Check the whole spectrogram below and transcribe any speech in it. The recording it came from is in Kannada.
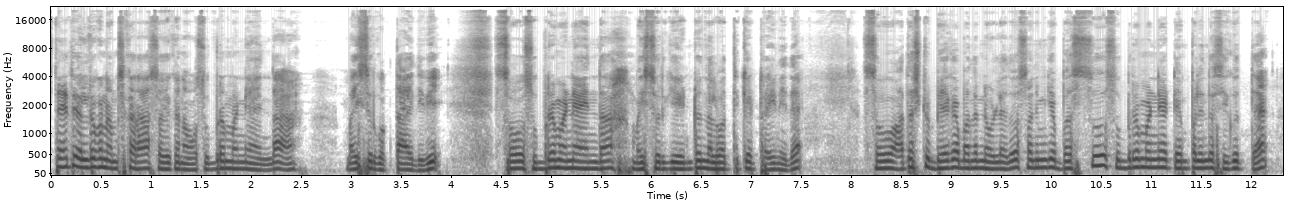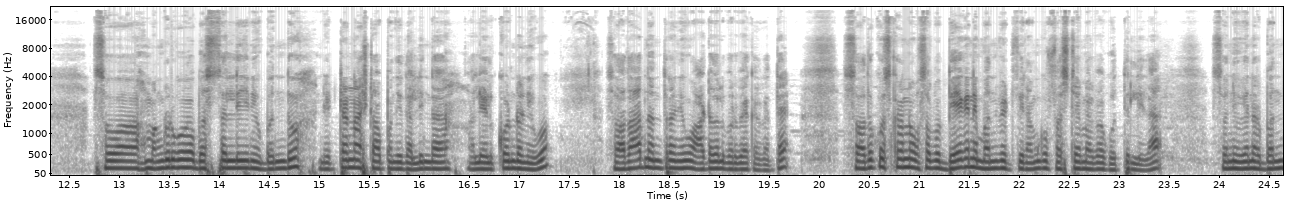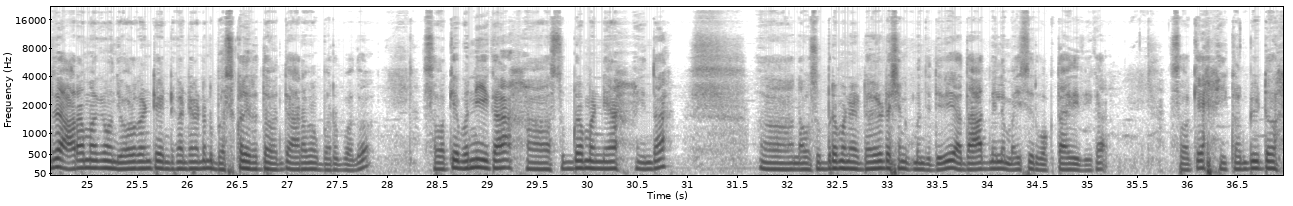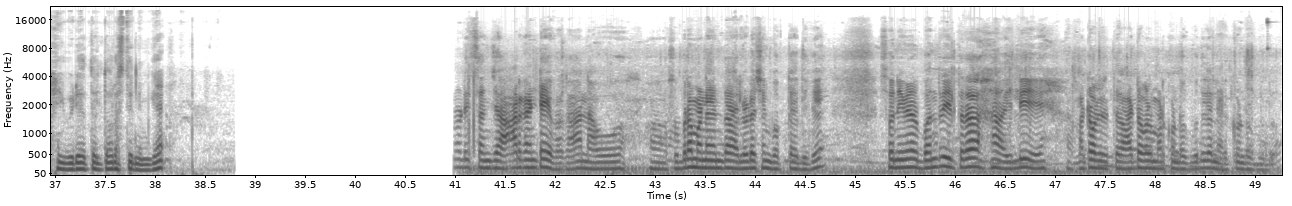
ಸ್ನೇಹಿತರೆ, ಎಲ್ರಿಗೂ ನಮಸ್ಕಾರ. ಸೊ ಈಗ ನಾವು ಸುಬ್ರಹ್ಮಣ್ಯದಿಂದ ಮೈಸೂರಿಗೆ ಹೋಗ್ತಾ ಇದ್ದೀವಿ ಸೊ ಸುಬ್ರಹ್ಮಣ್ಯದಿಂದ ಮೈಸೂರಿಗೆ ಎಂಟು ನಲ್ವತ್ತಕ್ಕೆ ಟ್ರೈನ್ ಇದೆ. ಸೊ ಆದಷ್ಟು ಬೇಗ ಬಂದ್ರೆ ಒಳ್ಳೆಯದು ಸೊ ನಿಮಗೆ ಬಸ್ಸು ಸುಬ್ರಹ್ಮಣ್ಯ ಟೆಂಪಲಿಂದ ಸಿಗುತ್ತೆ. ಸೊ ಮಂಗ್ಳೂರಿಗೆ ಹೋಗೋ ಬಸ್ಸಲ್ಲಿ ನೀವು ಬಂದು ನೆಟ್ಟಣ್ಣ ಸ್ಟಾಪ್ ಬಂದಿದೆ ಅಲ್ಲಿಂದ ಅಲ್ಲಿ ಇಳ್ಕೊಂಡು ನೀವು ಸೊ ಅದಾದ ನಂತರ ನೀವು ಆಟೋದಲ್ಲಿ ಬರಬೇಕಾಗತ್ತೆ. ಸೊ ಅದಕ್ಕೋಸ್ಕರ ನಾವು ಸ್ವಲ್ಪ ಬೇಗನೆ ಬಂದುಬಿಟ್ವಿ. ನಮಗೂ ಫಸ್ಟ್ ಟೈಮ್ ಅಲ್ವಾ ಗೊತ್ತಿರಲಿಲ್ಲ. ಸೊ ನೀವು ಏನಾರು ಬಂದರೆ ಆರಾಮಾಗಿ ಒಂದು ಏಳು ಗಂಟೆ, ಎಂಟು ಗಂಟೆ ಗಂಟೆ ಬಸ್ಗಳಿರ್ತಾವಂತೆ ಆರಾಮಾಗಿ ಬರ್ಬೋದು. ಸೊ ಓಕೆ ಬನ್ನಿ ಈಗ ಸುಬ್ರಹ್ಮಣ್ಯ ಇಂದ ನಾವು ಸುಬ್ರಹ್ಮಣ್ಯ ರೈಲ್ವೆ ಸ್ಟೇಷನ್ಗೆ ಬಂದಿದ್ದೀವಿ. ಅದಾದಮೇಲೆ ಮೈಸೂರಿಗೆ ಹೋಗ್ತಾ ಇದ್ದೀವಿ ಈಗ. ಸೊ ಓಕೆ ಈ ಕಂಪ್ಲೀಟು ಈ ವಿಡಿಯೋದಲ್ಲಿ ತೋರಿಸ್ತೀನಿ ನಿಮಗೆ. ನೋಡಿ, ಸಂಜೆ ಆರು ಗಂಟೆ ಇವಾಗ ನಾವು ಸುಬ್ರಹ್ಮಣ್ಯದಿಂದ ರೈಲ್ವೆ ಹೋಗ್ತಾ ಇದ್ದೀವಿ. ಸೊ ನೀವೇನಾದ್ರು ಬಂದರೆ ಈ ಥರ ಇಲ್ಲಿ ಆಟೋಗಳು ಇರ್ತವೆ ಆಟೋಗಳು ಮಾಡ್ಕೊಂಡು ಹೋಗ್ಬೋದು, ಇಲ್ಲ ನಡ್ಕೊಂಡು ಹೋಗ್ಬೋದು.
